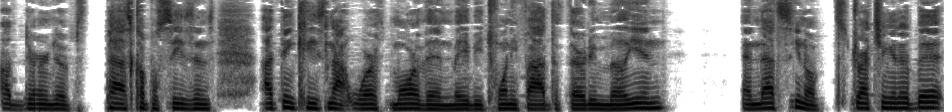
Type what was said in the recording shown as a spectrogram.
uh, during the past couple seasons, I think he's not worth more than maybe 25 to 30 million. And that's, you know, stretching it a bit.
